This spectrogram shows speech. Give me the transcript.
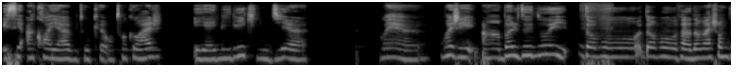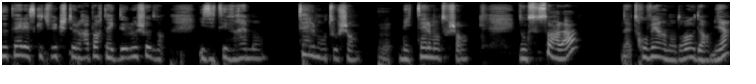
Et c'est incroyable. Donc, euh, on t'encourage. Et il y a Émilie qui nous dit, euh, ouais, moi, j'ai un bol de nouilles dans mon, dans mon, enfin, dans ma chambre d'hôtel. Est-ce que tu veux que je te le rapporte avec de l'eau chaude? ils étaient vraiment tellement touchants. Mhm. Mais tellement touchants. Donc, ce soir-là, on a trouvé un endroit où dormir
